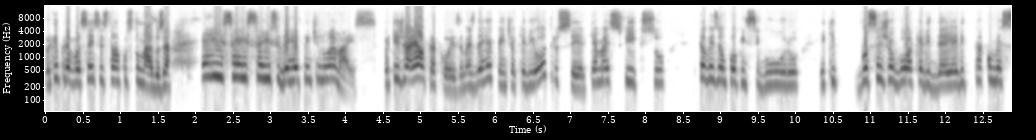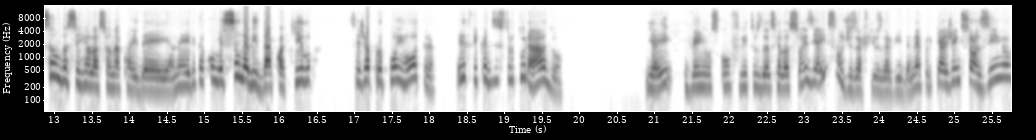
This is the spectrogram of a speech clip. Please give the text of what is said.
Porque para vocês, vocês estão acostumados a é isso, é isso, é isso, e de repente não é mais. Porque já é outra coisa, mas de repente aquele outro ser que é mais fixo, talvez é um pouco inseguro, e que você jogou aquela ideia, ele está começando a se relacionar com a ideia, né? ele está começando a lidar com aquilo, você já propõe outra, ele fica desestruturado. E aí vem os conflitos das relações, e aí são os desafios da vida, né? Porque a gente sozinho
